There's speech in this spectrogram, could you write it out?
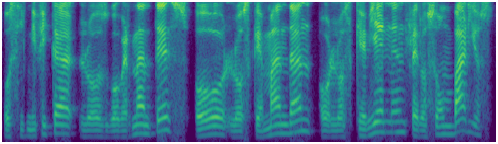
o significa los gobernantes o los que mandan o los que vienen, pero son varios.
